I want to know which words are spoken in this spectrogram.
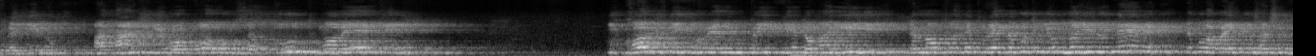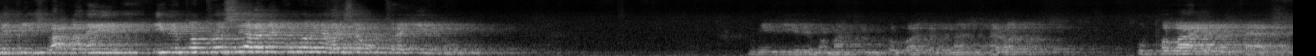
Україну, а наші обов'язок тут молитись. І кожен повинен прийти до Марії. В Тернополі не повинно бути ні одної людини, не була байдужа, щоб не прийшла до неї і не попросила, не помолилася в Україну. Ми віримо, матінко Божа, бо наш народ уповає на тебе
